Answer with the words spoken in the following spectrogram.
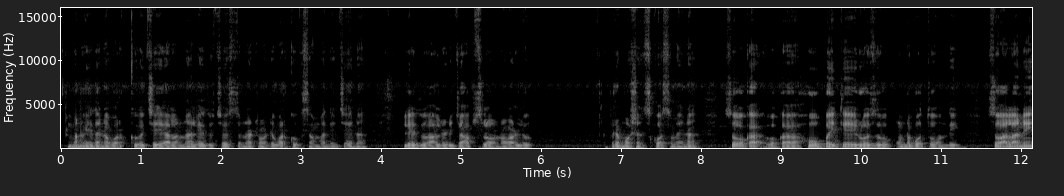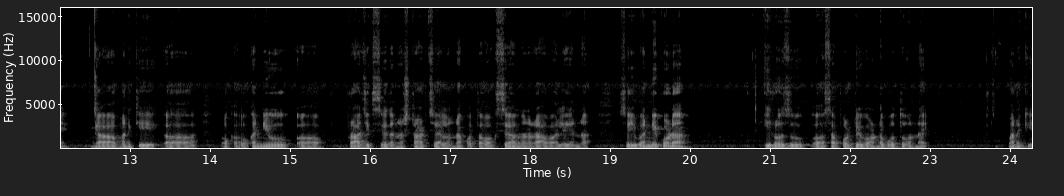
మనం ఏదైనా వర్క్ చేయాలన్నా లేదు చేస్తున్నటువంటి వర్క్కి సంబంధించి అయినా లేదు ఆల్రెడీ జాబ్స్లో ఉన్నవాళ్ళు ప్రమోషన్స్ కోసమైనా. సో ఒక ఒక హోప్ అయితే ఈరోజు ఉండబోతూ ఉంది. సో అలానే మనకి ఒక ఒక న్యూ ప్రాజెక్ట్స్ ఏదైనా స్టార్ట్ చేయాలన్నా కొత్త వర్క్స్ ఏదైనా రావాలి అన్నా సో ఇవన్నీ కూడా ఈరోజు సపోర్టివ్గా ఉండబోతూ ఉన్నాయి. మనకి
